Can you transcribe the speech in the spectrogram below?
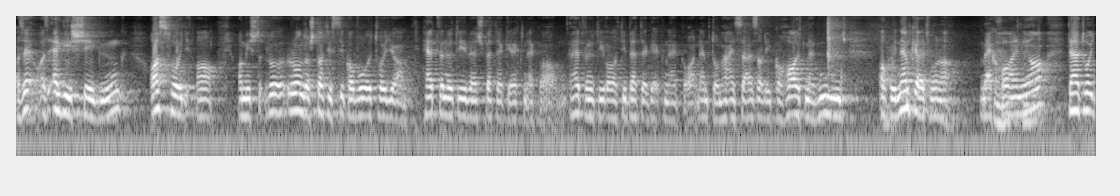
az, e, az egészségünk, az, hogy a, ami ronda statisztika volt, hogy a 75 éves betegeknek, a 75 év alatti betegeknek a nem tudom hány százaléka halt meg úgy, ahogy nem kellett volna meghalnia. Tehát, hogy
